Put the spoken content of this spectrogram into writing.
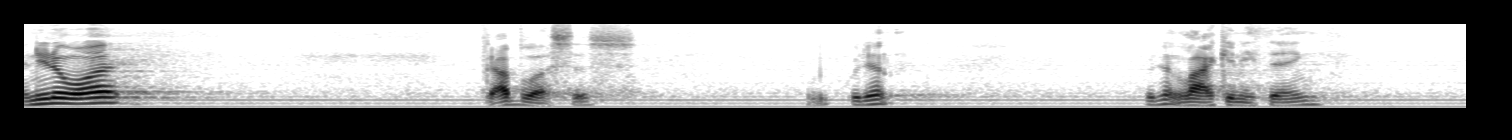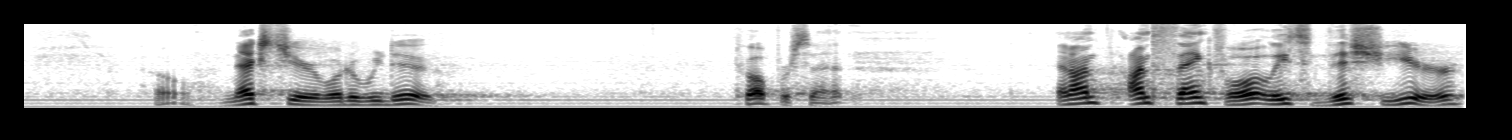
And you know what? God bless us. We, didn't, we didn't lack anything. Oh, next year, what do we do? 12%. And I'm, I'm thankful, at least this year,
